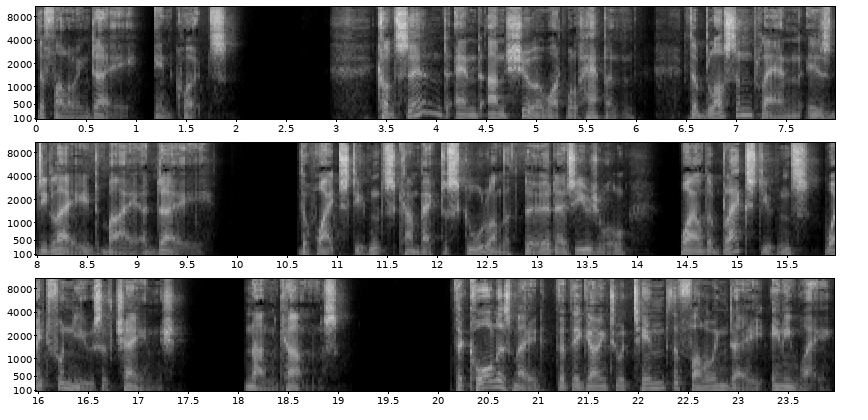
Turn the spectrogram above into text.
the following day. Concerned and unsure what will happen, the Blossom plan is delayed by a day. The white students come back to school on the 3rd as usual, while the black students wait for news of change. None comes. The call is made that they're going to attend the following day anyway.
